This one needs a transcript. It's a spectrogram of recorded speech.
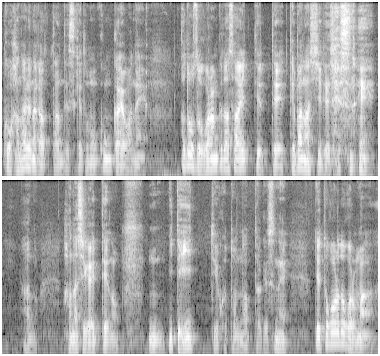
こう離れなかったんですけども今回はね「どうぞご覧ください」って言って手放しでですね あの話が言っての、うん、見ていいっていうことになったわけですね。でところどころまあ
